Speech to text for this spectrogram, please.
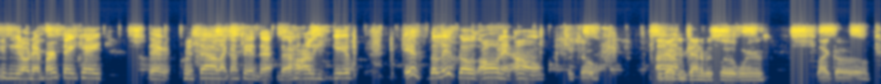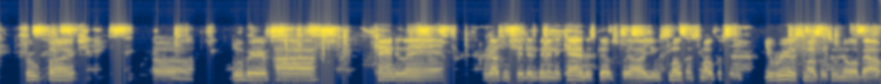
you can get on that birthday cake, that Cristal, like I said, that the Harley's gift. It's the list goes on and on. For sure. We got Um, some cannabis club winners like uh fruit punch, uh blueberry pie, Candyland. We got some shit that's been in the cannabis cups for all you smoking smokers. You, you real smokers who know about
